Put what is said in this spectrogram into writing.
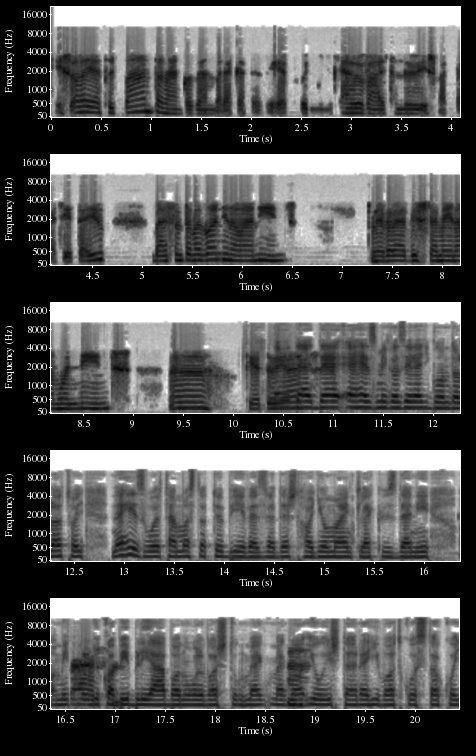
és ahelyett, hogy bántanánk az embereket ezért, hogy mondjuk elvált nő és megpecsételjük, bár szerintem ez annyira már nincs, legalábbis remélem, hogy nincs, kérdőjel. De, de ehhez még azért egy gondolat, hogy nehéz voltám azt a több évezredest hagyományt leküzdeni, amit Persze. mondjuk a Bibliában olvastunk, meg, meg a hm. jó Istenre hivatkoztak, hogy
